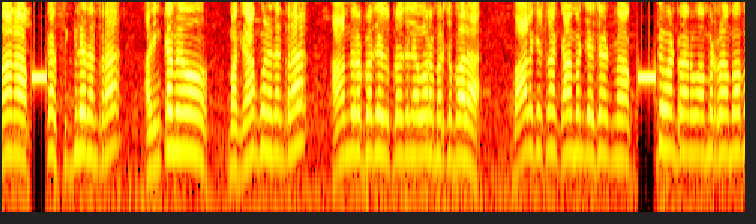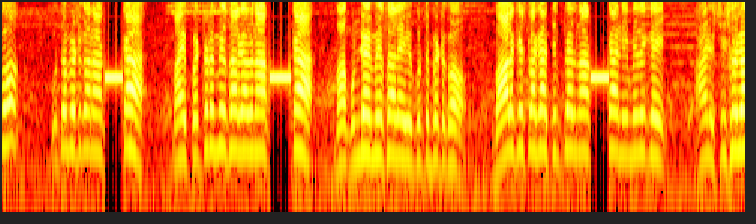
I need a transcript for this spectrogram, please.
మా నా కుక్క సిగ్గులేదంటరా అది ఇంకా మేము మా జ్ఞాపకం లేదంటరా. ఆంధ్రప్రదేశ్ ప్రజలు ఎవరు మర్చిపోలే. బాలకృష్ణ కామెంట్ చేసినట్టు నా కుక్క నువ్వు అంబటి రాంబాబు గుర్తుపెట్టుకో నా కుక్క మా పెట్టడం మీసాలు కదా నా కుక్క మా గుండె మీసాలే గుర్తుపెట్టుకో. బాలకృష్ణగా తిప్పేది నా కుక్క నీ మీదకి. ఆయన శిష్యులుగా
